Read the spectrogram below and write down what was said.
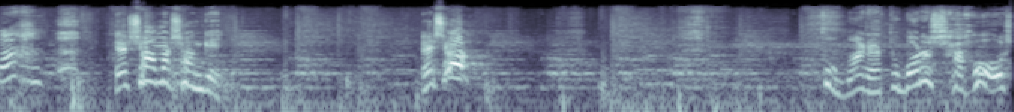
মা। এসো আমার সঙ্গে। এসো। তোমার এত বড় সাহস।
